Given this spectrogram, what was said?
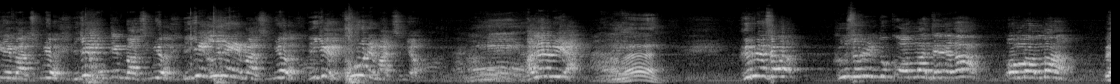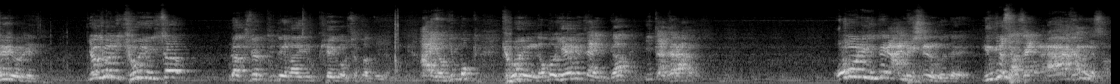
진리의 말씀이요 이게 복된 말씀이요 이게 은혜의 말씀이요 이게 구원의 말씀이요 할렐루야. 아멘. 그래서 그 소리를 듣고 엄마한테 내가 엄마 엄마 왜 이래 여기 어디 교회 있어? 나 그전 부대 가 있는 교회가 없었거든요. 아 여기 뭐 교회인가? 뭐 예배장인가? 있다더라. 어머니들이 안 계시는 거대 유교 사상이 막 강해서.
